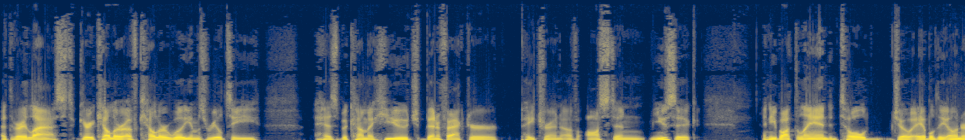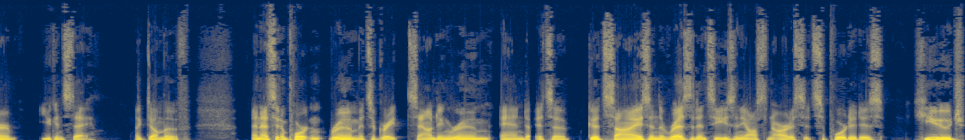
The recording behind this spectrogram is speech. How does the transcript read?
at the very last. Gary Keller of Keller Williams Realty has become a huge benefactor patron of Austin music, and he bought the land and told Joe Abel, the owner, "You can stay, like don't move." and that's an important room. It's a great sounding room, and it's a good size. And the residencies and the Austin artists it supported is huge.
